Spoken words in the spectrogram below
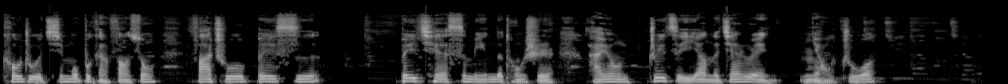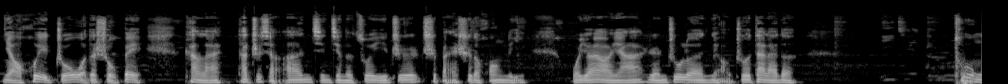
扣住漆木不肯放松，发出悲思。悲切嘶鸣的同时，还用锥子一样的尖锐鸟啄鸟喙啄我的手背。看来它只想安安静静地做一只吃白食的黄鹂。我咬咬牙，忍住了鸟啄带来的痛，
